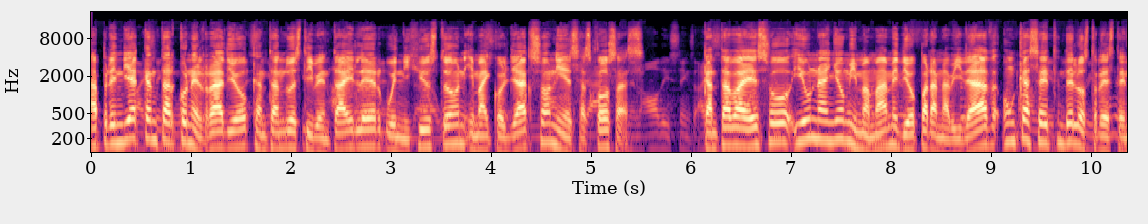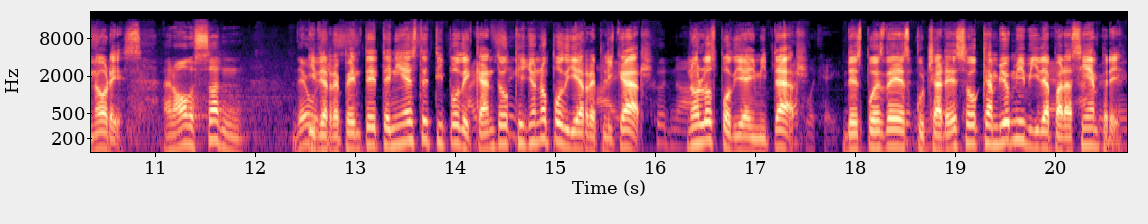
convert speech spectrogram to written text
Aprendí a cantar con el radio cantando Steven Tyler, Whitney Houston y Michael Jackson y esas cosas. Cantaba eso y un año mi mamá me dio para Navidad un cassette de los tres tenores. Y de repente tenía este tipo de canto que yo no podía replicar, no los podía imitar. Después de escuchar eso, cambió mi vida para siempre.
